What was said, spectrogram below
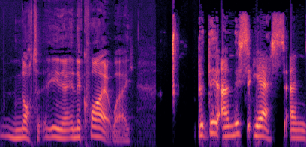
not you know in a quiet way. But the, and this yes and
